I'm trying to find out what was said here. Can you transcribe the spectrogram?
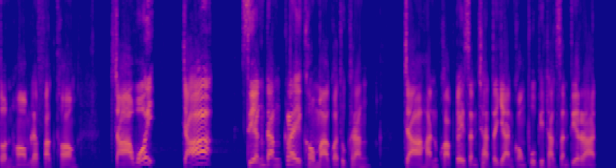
ต้นหอมและฟักทองจ้าโว้ยจ้าเสียงดังใกล้เข้ามากว่าทุกครั้งจ่าหันขวับด้วยสัญชาตญาณของผู้พิทักษ์สันติราษฎร์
